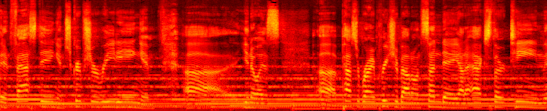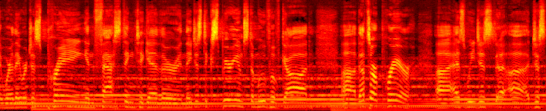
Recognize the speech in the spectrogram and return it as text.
and fasting and scripture reading and uh, you know as uh, Pastor Brian preached about on Sunday out of Acts 13, where they were just praying and fasting together and they just experienced a move of God. Uh, that's our prayer uh, as we just uh, uh, just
